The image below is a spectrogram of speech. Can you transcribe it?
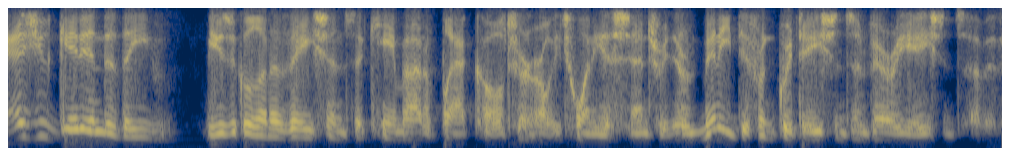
as you get into the musical innovations that came out of black culture in early 20th century, there are many different gradations and variations of it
